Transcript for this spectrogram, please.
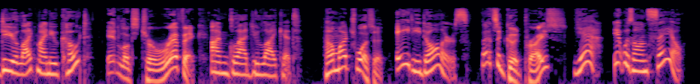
Do you like my new coat? It looks terrific. I'm glad you like it. How much was it? $80. That's a good price. Yeah, it was on sale.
